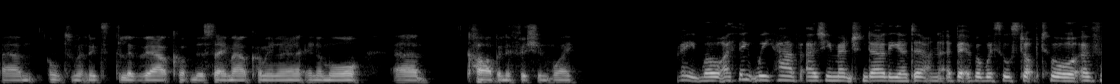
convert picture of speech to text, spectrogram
um, ultimately to deliver the outcome, the same outcome in a in a more um, carbon efficient way. Great. Well, I think we have, as you mentioned earlier, done a bit of a whistle stop tour of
